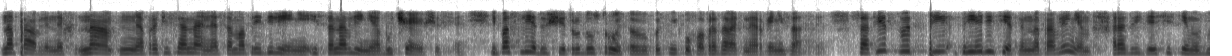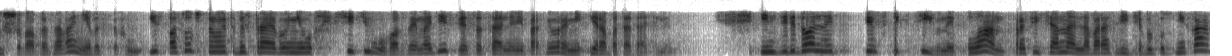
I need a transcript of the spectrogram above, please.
направленных на профессиональное самоопределение и становление обучающихся и последующее трудоустройство выпускников образовательной организации, соответствует приоритетным направлениям развития системы высшего образования в СКФУ и способствует выстраиванию сетевого взаимодействия с социальными партнерами и работодателями. Индивидуальный перспективный план профессионального развития выпускника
